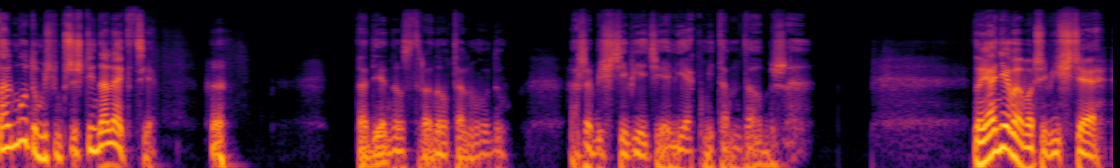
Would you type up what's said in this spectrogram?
Talmudu. Myśmy przyszli na lekcję. nad jedną stroną Talmudu. A żebyście wiedzieli, jak mi tam dobrze. No ja nie mam oczywiście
